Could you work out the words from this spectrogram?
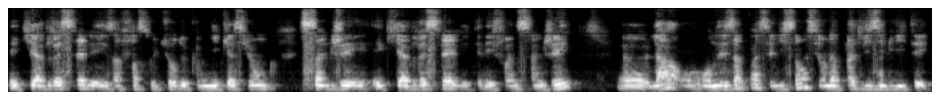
et qui adressaient les infrastructures de communication 5G et qui adressaient les téléphones 5G, euh, là, on, ne les a pas ces licences et on n'a pas de visibilité.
